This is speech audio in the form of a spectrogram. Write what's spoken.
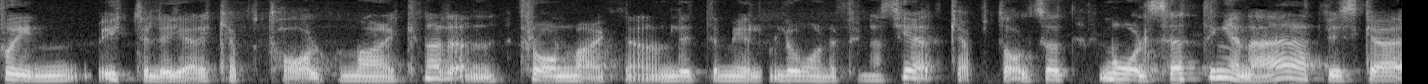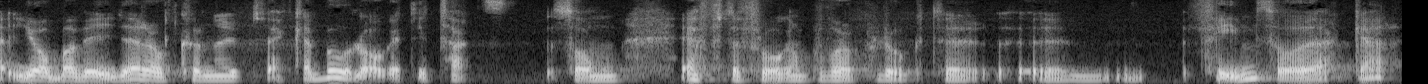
få in ytterligare kapital på marknaden, från marknaden, lite mer lånefinansierat kapital. Så att målsättningen är att vi ska jobba vidare och kunna utveckla bolaget i takt som efterfrågan på våra produkter eh, finns och ökar,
